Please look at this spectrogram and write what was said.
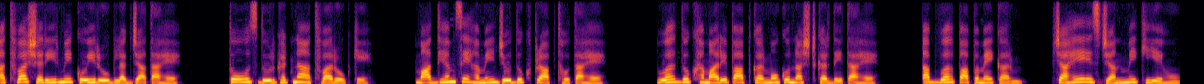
अथवा शरीर में कोई रोग लग जाता है तो उस दुर्घटना अथवा रोग के माध्यम से हमें जो दुख प्राप्त होता है, वह दुख हमारे पाप कर्मों को नष्ट कर देता है। अब वह पापमय कर्म, चाहे इस जन्म में किए हों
